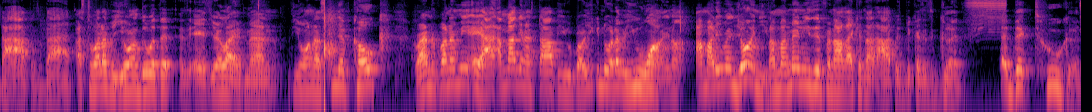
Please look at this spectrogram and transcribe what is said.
that app is bad. As to whatever you want to do with it, it's, it's your life, man. If you want to sniff coke, right in front of me, hey, I, am not gonna stop you, bro. You can do whatever you want, you know? I might even join you. Now, my main reason for not liking that app is because it's good. A bit too good.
